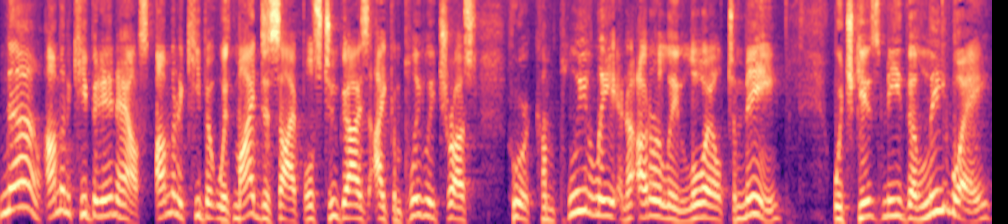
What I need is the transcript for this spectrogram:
no, I'm going to keep it in house. I'm going to keep it with my disciples, two guys I completely trust who are completely and utterly loyal to me, which gives me the leeway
